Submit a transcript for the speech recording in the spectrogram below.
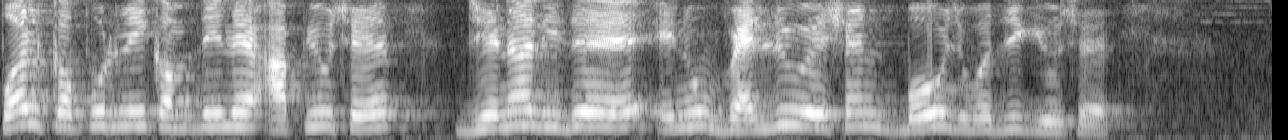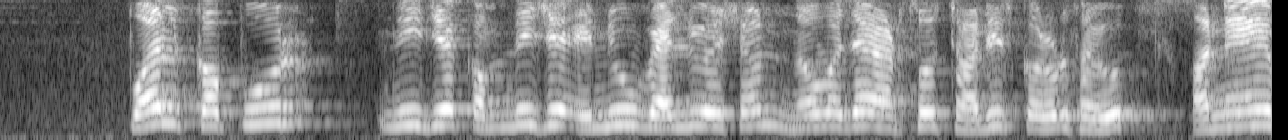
પલ કપૂરની કંપનીને આપ્યું છે, જેના લીધે એનું વેલ્યુએશન બહુ જ વધી ગયું છે. પલ કપૂરની જે કંપની છે, એનું વેલ્યુએશન નવ હજાર આઠસો ચાલીસ કરોડ થયું અને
